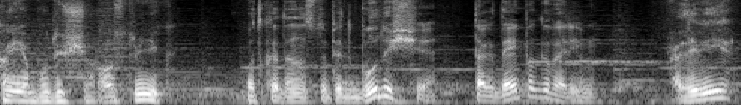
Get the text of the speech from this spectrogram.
пока я будущий родственник. Вот когда наступит будущее, тогда и поговорим. Оливье?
